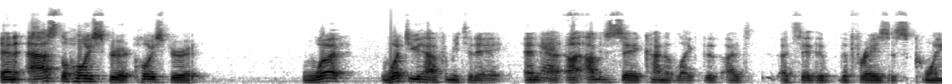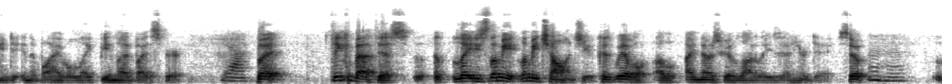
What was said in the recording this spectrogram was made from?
And ask the Holy Spirit, Holy Spirit, what what do you have for me today? And Yes. I, I would just say, kind of like the, I'd, I'd say the, the phrase is coined in the Bible, like being led by the Spirit. Yeah. But think about this, ladies. Let me let me challenge you because we have a, a. I notice we have a lot of ladies in here today. So mm-hmm.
